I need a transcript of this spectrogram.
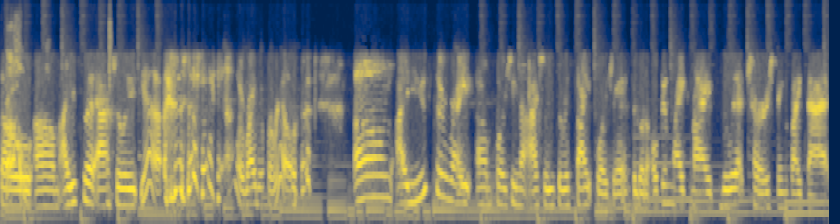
so oh. um, I used to actually, yeah, I'm a writer for real. um, I used to write um, poetry, and I actually used to recite poetry. I used to go to open mic nights, do it at church, things like that.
